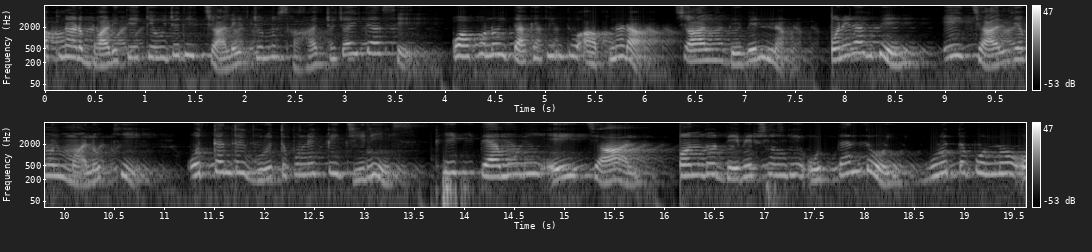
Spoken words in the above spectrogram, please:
আপনার বাড়িতে কেউ যদি চালের জন্য সাহায্য চাইতে আসে, কখনোই তাকে কিন্তু আপনারা চাল দেবেন না। মনে রাখবেন, এই চাল যেমন মা লক্ষ্মী অত্যন্তই গুরুত্বপূর্ণ একটি জিনিস, ঠিক তেমনই এই চাল স্কন্দ দেবের সঙ্গে অত্যন্তই গুরুত্বপূর্ণ ও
